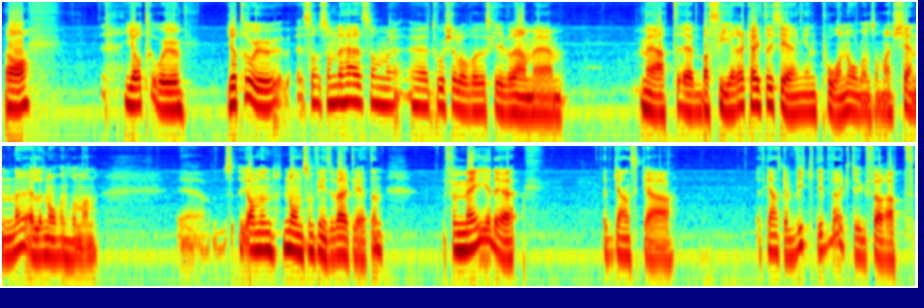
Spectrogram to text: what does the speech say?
Ja, jag tror ju, jag tror ju som, som det här som eh, Tor skriver här med, med att eh, basera karaktäriseringen på någon som man känner eller någon som man, eh, ja men någon som finns i verkligheten. För mig är det ett ganska ett ganska viktigt verktyg för att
